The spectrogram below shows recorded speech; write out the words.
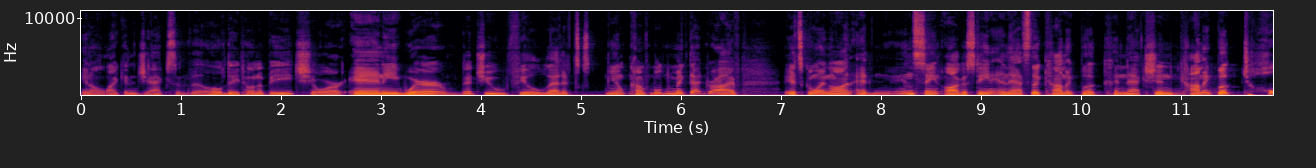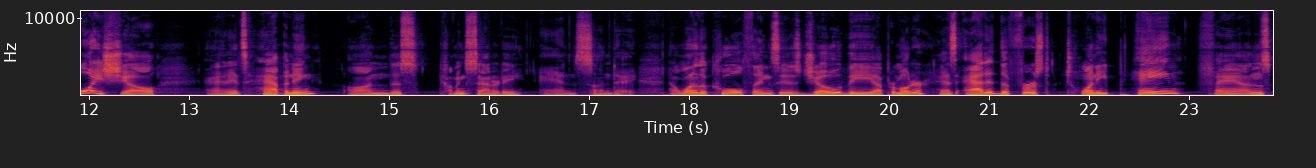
you know, like in Jacksonville, Daytona Beach, or anywhere that you feel that it's you know comfortable to make that drive. It's going on at, in St. Augustine, and that's the Comic Book Connection Comic Book Toy Show, and it's happening on this coming Saturday and Sunday. Now, one of the cool things is Joe, the uh, promoter, has added the first 20 paying fans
